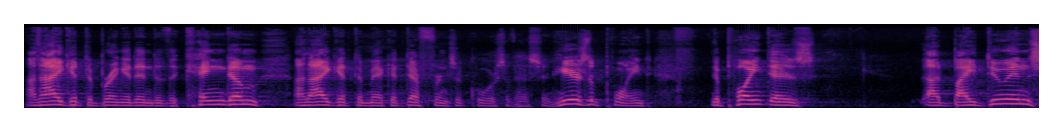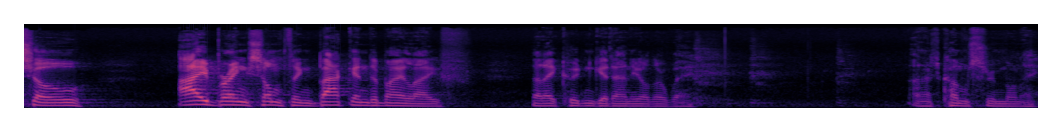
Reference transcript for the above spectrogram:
And I get to bring it into the kingdom, and I get to make a difference, of course, of history. And here's the point the point is that by doing so, I bring something back into my life that I couldn't get any other way. And it comes through money.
